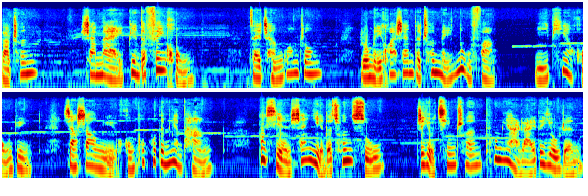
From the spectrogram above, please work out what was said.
早春，山脉变得绯红，在晨光中，如梅花山的春梅怒放，一片红晕，像少女红扑扑的面庞，不显山野的村俗，只有青春扑面而来的诱人。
